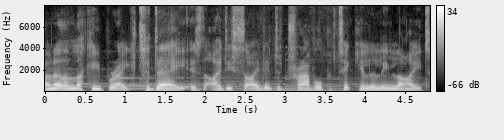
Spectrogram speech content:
Another lucky break today is that I decided to travel particularly light.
